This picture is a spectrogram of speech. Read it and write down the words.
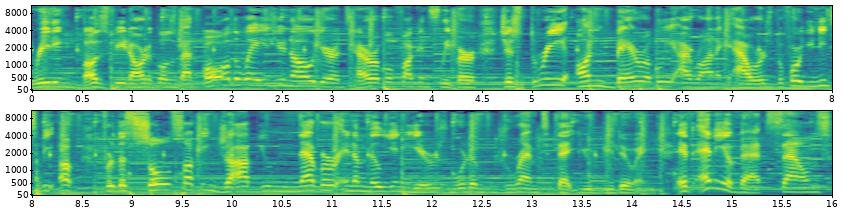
reading BuzzFeed articles about all the ways you know you're a terrible fucking sleeper just three unbearably ironic hours before you need to be up for the soul sucking job you never in a million years would have dreamt that you'd be doing. If any of that sounds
